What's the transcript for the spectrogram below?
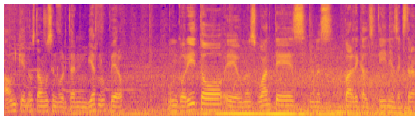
aunque no estamos en, ahorita en invierno, pero un gorrito, eh, unos guantes, unas par de calcetines extra,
